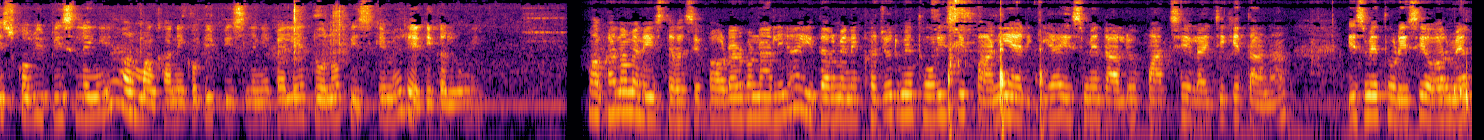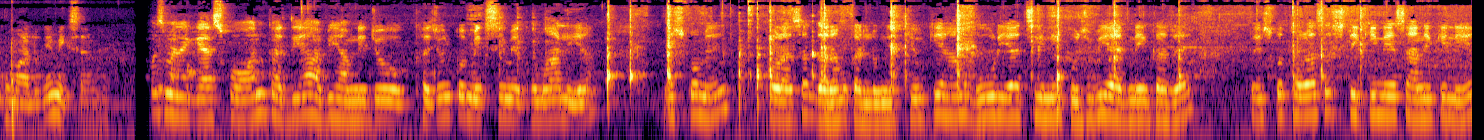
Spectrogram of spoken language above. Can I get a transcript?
इसको भी पीस लेंगे और मखाने को भी पीस लेंगे। पहले दोनों पीस के मैं रेडी कर लूँगी। मखाना मैंने इस तरह से पाउडर बना लिया। इधर मैंने खजूर में थोड़ी सी पानी ऐड किया। इसमें डाल लो पाँच छः इलायची के दाना। इसमें थोड़ी सी और मैं घुमा लूँगी मिक्सर में। बस मैंने गैस को ऑन कर दिया। अभी हमने जो खजूर को मिक्सी में घुमा लिया, उसको मैं थोड़ा सा गर्म कर लूँगी। क्योंकि हम गुड़ या चीनी कुछ भी ऐड नहीं कर रहे। तो इसको थोड़ा सा स्टिकीनेस आने के लिए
